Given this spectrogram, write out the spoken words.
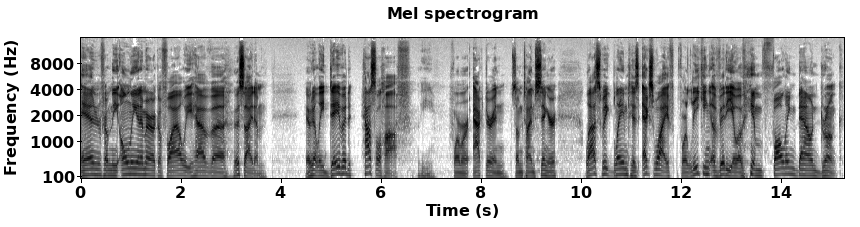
And from the Only in America file, we have uh, this item. Evidently, David Hasselhoff, the former actor and sometimes singer, last week blamed his ex wife for leaking a video of him falling down drunk.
